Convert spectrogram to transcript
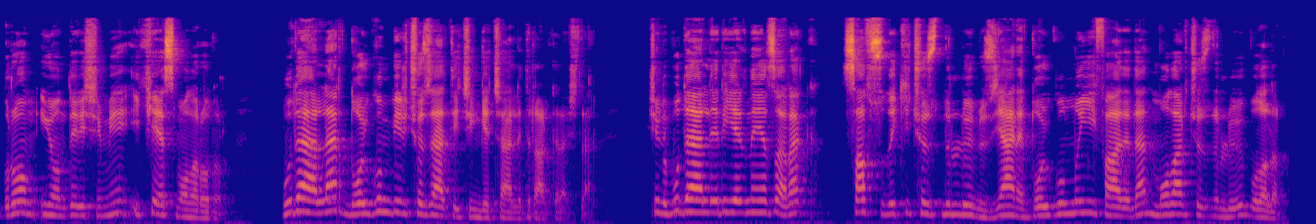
brom iyon derişimi 2 S molar olur. Bu değerler doygun bir çözelti için geçerlidir arkadaşlar. Şimdi bu değerleri yerine yazarak saf sudaki çözünürlüğümüz yani doygunluğu ifade eden molar çözünürlüğü bulalım.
